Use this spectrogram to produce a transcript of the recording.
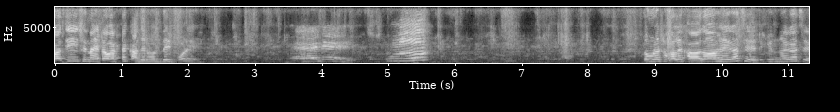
কাজই সে না, এটাও একটা কাজের মধ্যেই পড়ে। তোমরা সকালে খাওয়া দাওয়া হয়ে গেছে? টিফিন হয়ে গেছে?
